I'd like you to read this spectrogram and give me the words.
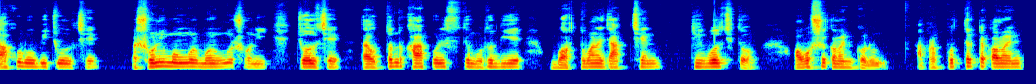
রাহু রবি চলছে বা শনি, মঙ্গল মঙ্গল শনি চলছে। তারা অত্যন্ত খারাপ পরিস্থিতির মধ্য দিয়ে বর্তমানে যাচ্ছেন। ঠিক বলছি তো? অবশ্যই কমেন্ট করুন। আপনার প্রত্যেকটা কমেন্ট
